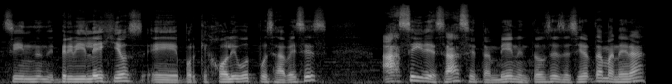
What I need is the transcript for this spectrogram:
sin privilegios, eh, porque Hollywood pues a veces hace y deshace también. Entonces, de cierta manera,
